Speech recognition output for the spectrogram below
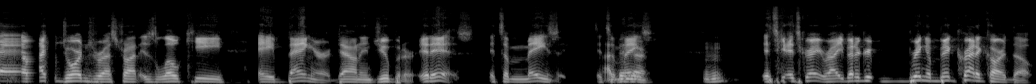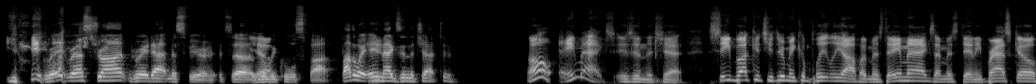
uh, Michael Jordan's restaurant is low key a banger down in Jupiter. It is. It's amazing. It's I've amazing. Mm-hmm. It's it's great, right? You better bring a big credit card though. great restaurant, great atmosphere. It's a really cool spot. By the way, Amag's in the chat too. Oh, Amags is in the chat. See, buckets, you threw me completely off. I missed Amags, I missed Danny Brasco,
